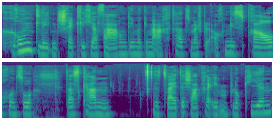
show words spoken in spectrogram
grundlegend schreckliche Erfahrung, die man gemacht hat, zum Beispiel auch Missbrauch und so, das kann das zweite Chakra eben blockieren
